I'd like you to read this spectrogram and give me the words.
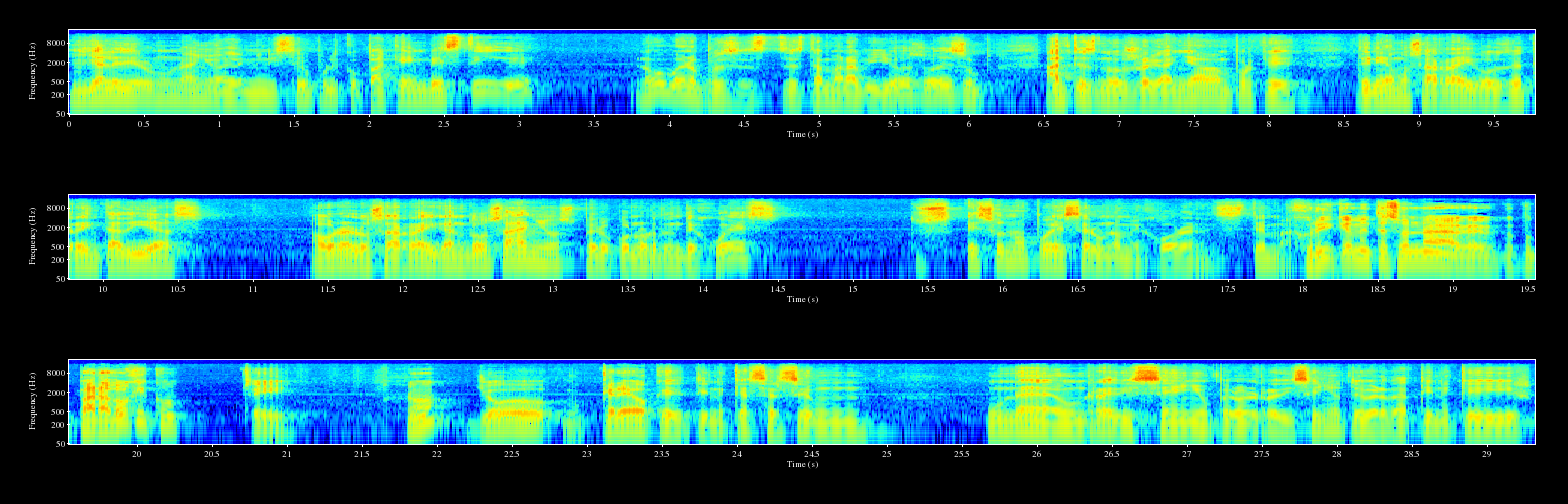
y ya le dieron un año al Ministerio Público para que investigue. No, bueno, pues está maravilloso eso. Antes nos regañaban porque teníamos arraigos de 30 días, ahora los arraigan dos años, pero con orden de juez. Eso no puede ser una mejora en el sistema. Jurídicamente suena eh, paradójico. Sí. ¿No? Yo creo que tiene que hacerse un, un rediseño, pero el rediseño de verdad tiene que ir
